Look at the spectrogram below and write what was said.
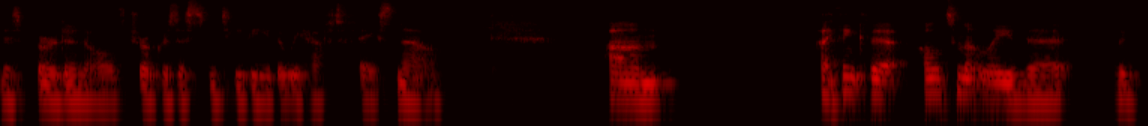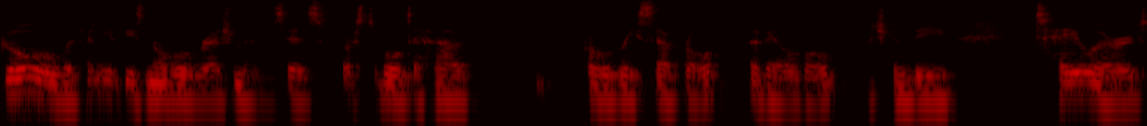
this burden of drug resistant TB that we have to face now. Um, I think that ultimately the the goal with any of these novel regimens is first of all to have probably several available, which can be tailored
